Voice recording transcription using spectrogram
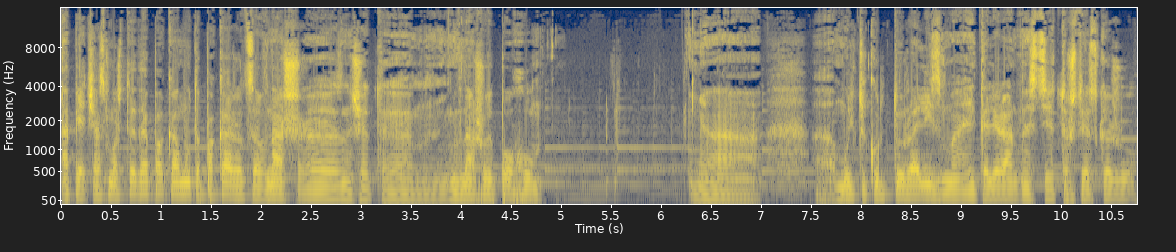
опять сейчас может это по кому-то покажется в наш, э, значит, э, в нашу эпоху мультикультурализма и толерантности, то, что я скажу,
